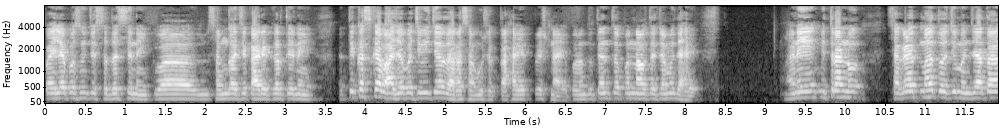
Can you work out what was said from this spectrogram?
पहिल्यापासूनचे सदस्य नाही किंवा संघाचे कार्यकर्ते नाही. ते कसं काय भाजपची विचारधारा सांगू शकता? हा एक प्रश्न आहे. परंतु त्यांचं पण नाव त्याच्यामध्ये आहे. आणि मित्रांनो सगळ्यात महत्वाची म्हणजे आता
